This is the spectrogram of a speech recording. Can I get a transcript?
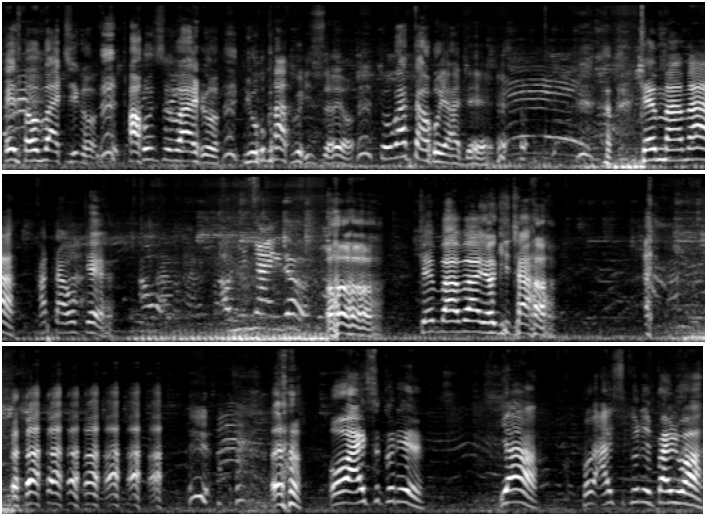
걔 너무 마치고 다운스마일로 욕하고 있어요. 또 갔다 오야 돼. 걔 마마 갔다 올게. เอาใหญ่ๆเด้อ 어, 캔마마 여기 자. 어 아이스크림. 야, 거기 아이스크림 빨리 와.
